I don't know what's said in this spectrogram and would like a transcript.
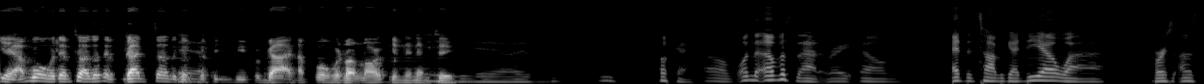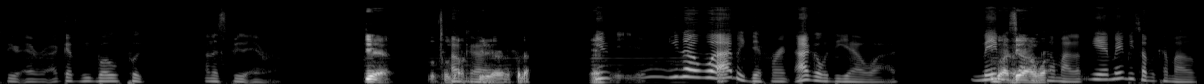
yeah, I'm going with them too. I was gonna say the Forgotten Sons are gonna yeah. continue to be forgotten. I'm going with Lorcan and them too. Yeah. Okay. Um, on the other side, right? Um, at the top we got DIY versus Undisputed Era. I guess we both put Undisputed Era. Yeah. We'll okay. for that. Yeah. You, you know what? I'd be different. I go with DIY. Maybe something DIY? come out of yeah. Maybe something come out of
